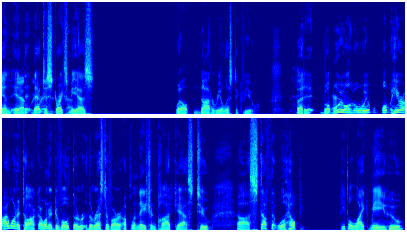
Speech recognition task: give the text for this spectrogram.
And and yeah, th- that just strikes me as well, not a realistic view. But it, but yeah. we will we, well, here. I want to talk. I want to devote the the rest of our Upland Nation podcast to uh, stuff that will help people like me who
